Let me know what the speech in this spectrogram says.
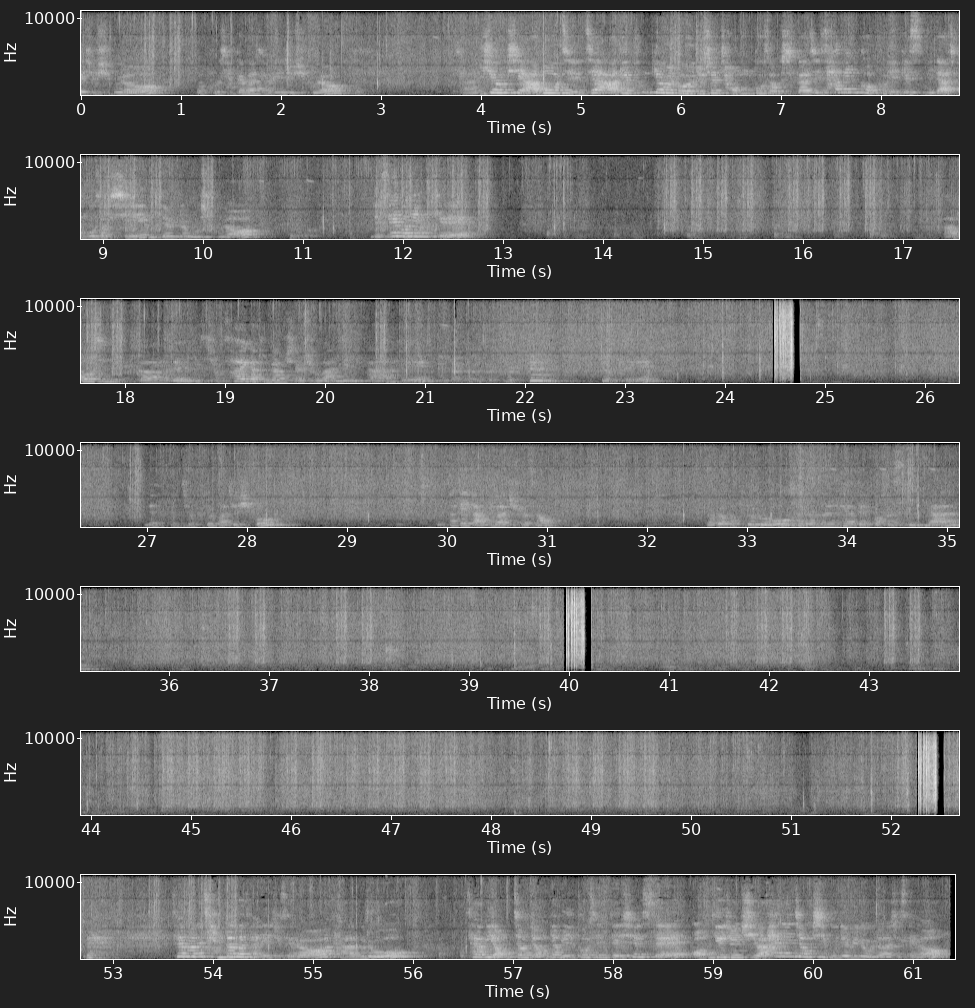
자리해 주시고요. 옆으로 잠깐만 자리해 주시고요. 자, 이시영 씨 아버지이자 아기 품격을 보여주실 정보석 씨까지 3인 커플이 있겠습니다. 정보석 씨 무대 위로 모시고요. 네, 세 분이 함께 아버지니까 네 그렇죠 사이가 씨랑 좋으면 안 되니까 네 이렇게 네 왼쪽도 봐주시고 와주셔서 여러 각도로 촬영을 해야 될 것 같습니다. 네, 세 분은 잠깐만 자리해 주세요. 다음으로 0.001%의 실세 엄규준 씨와 한인정 씨 무대 위로 올라와 주세요.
